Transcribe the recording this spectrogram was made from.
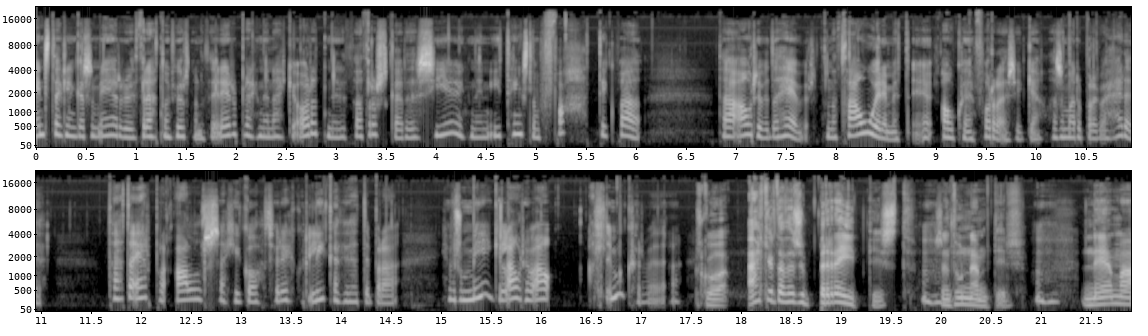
einstaklingar sem eru 13-14, þeir eru breknin ekki orðnir það þroskar, þeir séu einhvern veginn í tengslam fatti hvað það áhrif þetta hefur, þannig að þá er einmitt ákveðin forræðisíkja, það sem er bara eitthvað herðið, þetta er bara alls ekki gott fyrir ykkur, líka því þetta bara hefur svo mikil áhrif á allt umhverfið þeirra. Sko, ekkert af þessu breytist mm -hmm. sem þú nefndir mm -hmm. nema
